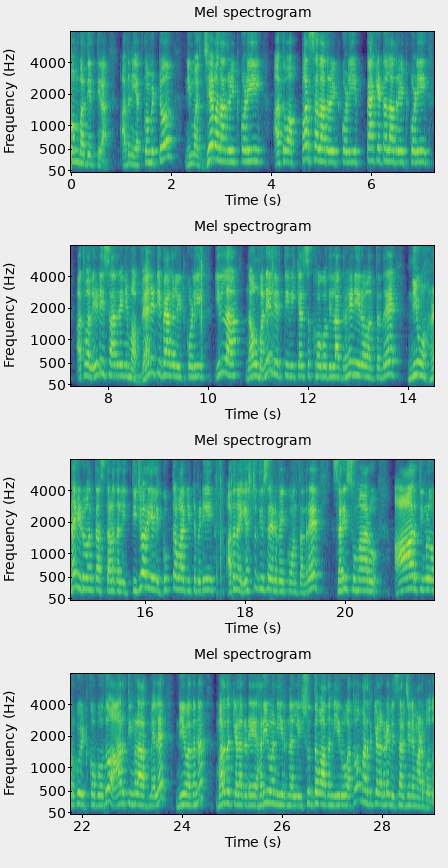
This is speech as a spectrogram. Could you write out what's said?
ಓಂ ಬರ್ದಿರ್ತೀರ. ಅದನ್ನ ಎತ್ಕೊಂಡ್ಬಿಟ್ಟು ನಿಮ್ಮ ಜೇಬಲ್ಲಾದರೂ ಇಟ್ಕೊಳ್ಳಿ, ಅಥವಾ ಪರ್ಸಲ್ಲಾದರೂ ಇಟ್ಕೊಳ್ಳಿ ಪ್ಯಾಕೆಟ್ ಅಲ್ಲಾದ್ರೂ ಇಟ್ಕೊಳ್ಳಿ, ಅಥವಾ ಲೇಡೀಸ್ ಆದ್ರೆ ನಿಮ್ಮ ವ್ಯಾನಿಟಿ ಬ್ಯಾಗಲ್ಲಿ ಇಟ್ಕೊಳ್ಳಿ. ಇಲ್ಲ, ನಾವು ಮನೆಯಲ್ಲಿ ಇರ್ತೀವಿ, ಕೆಲ್ಸಕ್ಕೆ ಹೋಗೋದಿಲ್ಲ, ಗೃಹಿಣಿ ಇರೋ ಅಂತಂದರೆ ನೀವು ಹಣ ಇಡುವಂತ ಸ್ಥಳದಲ್ಲಿ ತಿಜೋರಿಯಲ್ಲಿ ಗುಪ್ತವಾಗಿ ಇಟ್ಟುಬಿಡಿ ಅದನ್ನ ಎಷ್ಟು ದಿವಸ ಇಡಬೇಕು ಅಂತಂದ್ರೆ ಸರಿ ಸುಮಾರು ಆರು ತಿಂಗಳವರೆಗೂ ಇಟ್ಕೋಬಹುದು ಆರು ತಿಂಗಳಾದ್ಮೇಲೆ ನೀವು ಅದನ್ನ ಮರದ ಕೆಳಗಡೆ ಹರಿಯುವ ನೀರಿನಲ್ಲಿ ಶುದ್ಧವಾದ ನೀರು ಅಥವಾ ಮರದ ಕೆಳಗಡೆ ವಿಸರ್ಜನೆ ಮಾಡಬಹುದು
